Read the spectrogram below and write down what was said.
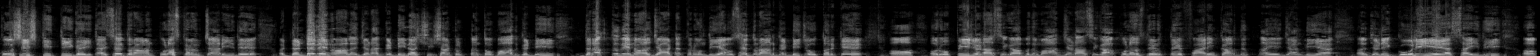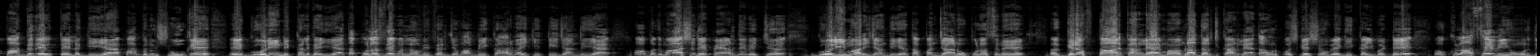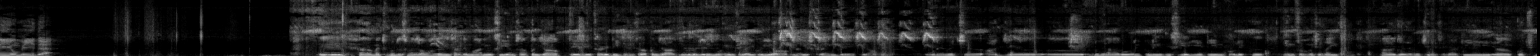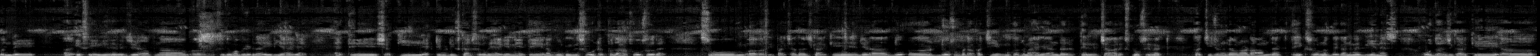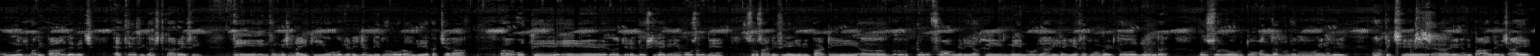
ਕੋਸ਼ਿਸ਼ ਕੀਤੀ ਗਈ ਤਾਂ ਇਸੇ ਦੌਰਾਨ ਪੁਲਿਸ ਕਰਮਚਾਰੀ ਦੇ ਡੰਡੇ ਦੇ ਨਾਲ ਜਿਹੜਾ ਗੱਡੀ ਦਾ ਸ਼ੀਸ਼ਾ ਟੁੱਟਣ ਤੋਂ ਬਾਅਦ ਗੱਡੀ ਦਰਖਤ ਦੇ ਨਾਲ ਜਾ ਟਕਰਾਉਂਦੀ ਹੈ। ਉਸੇ ਦੌਰਾਨ ਗੱਡੀ 'ਚ ਉਤਰ ਕੇ ਅਹ, ਆਰੋਪੀ ਜਿਹੜਾ ਸੀਗਾ ਬਦਮਾਸ਼ ਜਿਹੜਾ ਸੀਗਾ ਪੁਲਿਸ ਦੇ ਉੱਤੇ ਫਾਇਰਿੰਗ ਕਰ ਦਿੱਤਾ ਜਾਂਦੀ ਹੈ। ਜਿਹੜੀ ਗੋਲੀ ਏਐਸਆਈ ਦੀ ਪੱਗ ਦੇ ਉੱਤੇ ਲੱਗੀ ਹੈ ਪੱਗ ਨੂੰ ਛੂ ਕੇ ਇਹ ਗੋਲੀ ਨਿਕਲ ਗਈ ਹੈ ਤਾਂ ਪੁਲਿਸ ਦੇ ਵੱਲੋਂ ਵੀ ਫਿਰ ਜਵਾਬੀ ਕਾਰਵਾਈ ਕੀਤੀ ਜਾਂਦੀ ਹੈ ਬਦਮਾਸ਼ ਦੇ ਪੈਰ ਦੇ ਵਿੱਚ ਗੋਲੀ ਮਾਰੀ ਜਾਂਦੀ ਹੈ ਤਾਂ ਪੰਜਾਂ ਨੂੰ ਪੁਲਿਸ ਨੇ ਗ੍ਰਿਫਤਾਰ ਕਰ ਲਿਆ ਮਾਮਲਾ ਦਰਜ ਕਰ ਲਿਆ। ਤਾਂ ਹੁਣ ਪੁੱਛਗਿੱਛ ਹੋਵੇਗੀ, ਕਈ ਵੱਡੇ ਖੁਲਾਸੇ ਵੀ ਹੋਣ ਦੀ ਉਮੀਦ ਹੈ ਇਹ ਮੈਂ ਤੁਹਾਨੂੰ ਦੱਸਣਾ ਚਾਹਾਂਗਾ ਵੀ ਸਾਡੇ ਮਾਨਯੋਗ ਸੀਐਮ ਸਾਹਿਬ ਪੰਜਾਬ ਤੇ ਸਾਡੇ ਡੀਜੀਪੀ ਸਾਹਿਬ ਪੰਜਾਬ ਜੀ ਵੱਲੋਂ ਜਿਹੜੀ ਮੁਹਿੰਮ ਚਲਾਈ ਹੋਈ ਹੈ ਆਰਗੇਨਾਈਜ਼ਡ ਕ੍ਰਾਈਮ ਦੇ ਖਿਲਾਫ ਉਹਦੇ ਵਿੱਚ ਅੱਜ ਲੁਧਿਆਣਾ ਰੂਰਲ ਪੁਲਿਸ ਦੀ ਸੀਆਈਏ ਟੀਮ ਕੋਲ ਇੱਕ ਇਨਫੋਰਮੇਸ਼ਨ ਆਈ ਸੀ ਜਿਹਦੇ ਵਿੱਚ ਇਹ ਸੀਗਾ ਕਿ ਕੁਝ ਬੰਦੇ ਇਸ ਏਰੀਆ ਦੇ ਵਿੱਚ ਜਿਹੜਾ ਆਪਣਾ ਅਹ, ਸਿੱਧੂਮਾ ਬੇਟ ਦਾ ਏਰੀਆ ਹੈਗਾ ਇੱਥੇ ਸ਼ੱਕੀ ਐਕਟੀਵਿਟੀਜ਼ ਕਰ ਸਕਦੇ ਹੈਗੇ ਨੇ ਤੇ ਇਹਨਾਂ ਕੋਲ ਕੋਈ ਵਿਸਫੋਟਕ ਪਦਾਰਥ ਹੋ ਸਕਦਾ ਹੈ। ਸੋ ਅਸੀਂ ਪਰਚਾ ਦਰਜ ਕਰਕੇ ਜਿਹੜਾ ਦੋ- ਅ, 200 ਬਟਾ 25 ਮੁਕੱਦਮਾ ਹੈਗਾ ਅੰਡਰ 3 4 ਐਕਸਪਲੋਸਿਵ ਐਕਟ 25 ਜੁਨ ਨਾਟ ਆਰਮਜ਼ ਐਕਟ ਤੇ 190 91 ਬੀਐਨਐਸ ਉਹ ਦਰਜ ਕਰਕੇ ਮੁਲਜ਼ਮਾਂ ਦੀ ਭਾਲ ਦੇ ਵਿੱਚ ਇੱਥੇ ਅਸੀਂ ਗਸ਼ਤ ਕਰ ਰਹੇ ਸੀ ਤੇ ਇਨਫੋਰਮੇਸ਼ਨ ਆਈ ਕਿ ਉਹ ਜਿਹੜੀ ਜੰਡੀ ਤੋਂ ਰੋਡ ਆਉਂਦੀ ਹੈ ਕੱਚੇ ਰਾਹ ਉੱਥੇ ਇਹ ਜਿਹੜੇ ਦੋਸ਼ੀ ਹੈਗੇ ਨੇ ਹੋ ਸਕਦੇ ਹੈ। ਸੋ ਸਾਡੀ ਸੀਆਈਏ ਦੀ ਪਾਰਟੀ ਫਰੋਮ ਜਿਹੜੀ ਆਪਣੀ ਮੇਨ ਰੋਡ ਜਾ ਰਹੀ ਹੈਗੀ ਹੈ ਸਿੱਧਵਾਂ ਬੇਟ ਤੋਂ ਜਲੰਧਰ, ਉਸ ਰੋਡ ਤੋਂ ਅੰਦਰ ਨੂੰ ਜਦੋਂ ਇਹਨਾਂ ਦੇ ਪਿੱਛੇ ਇਹਨਾਂ ਦੀ ਭਾਲ ਦੇ ਵਿੱਚ ਆਏ,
